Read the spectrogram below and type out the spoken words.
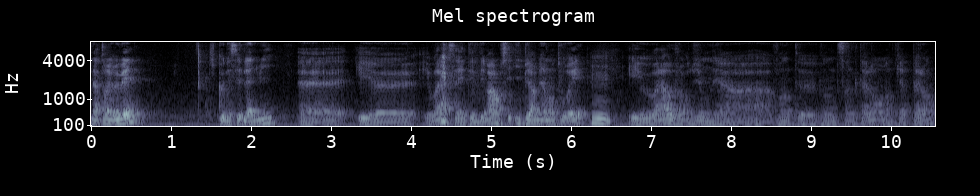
Nathan et Ruben, qui connaissaient de la nuit. euh, et, et voilà, ça a été le démarrage, on s'est hyper bien entouré. Mm. Et voilà, aujourd'hui on est à 20, euh, 25 talents, 24 talents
